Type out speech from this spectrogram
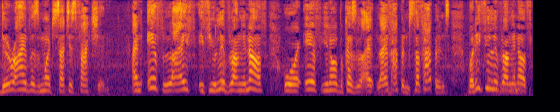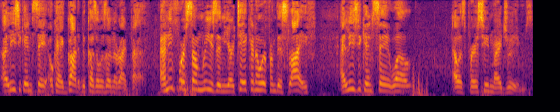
Derive as much satisfaction and if life, if you live long enough, or if, you know, because life, happens, stuff happens, but if you live long enough, at least you can say, okay, I got it because I was on the right path. And if for some reason you're taken away from this life, at least you can say, well, I was pursuing my dreams.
